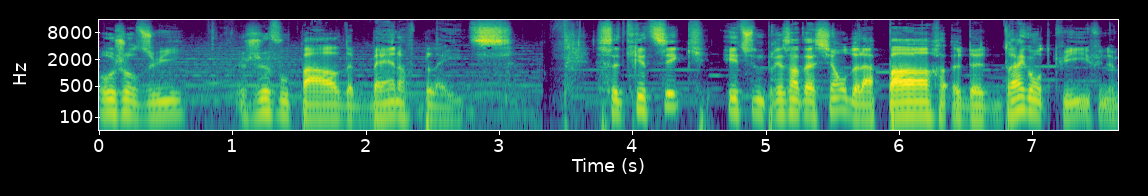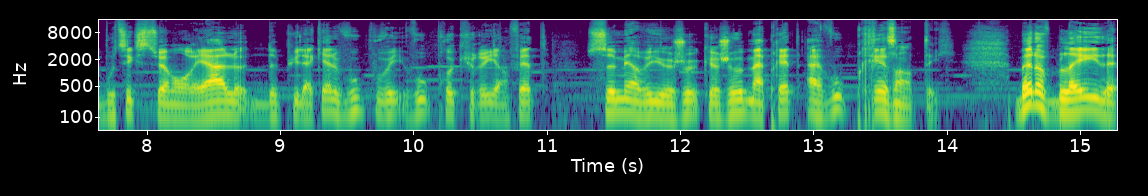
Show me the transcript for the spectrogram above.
Aujourd'hui, je vous parle de Band of Blades. Cette critique est une présentation de la part de Dragon de Cuivre, une boutique située à Montréal, depuis laquelle vous pouvez vous procurer en fait ce merveilleux jeu que je m'apprête à vous présenter. Bed of Blade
